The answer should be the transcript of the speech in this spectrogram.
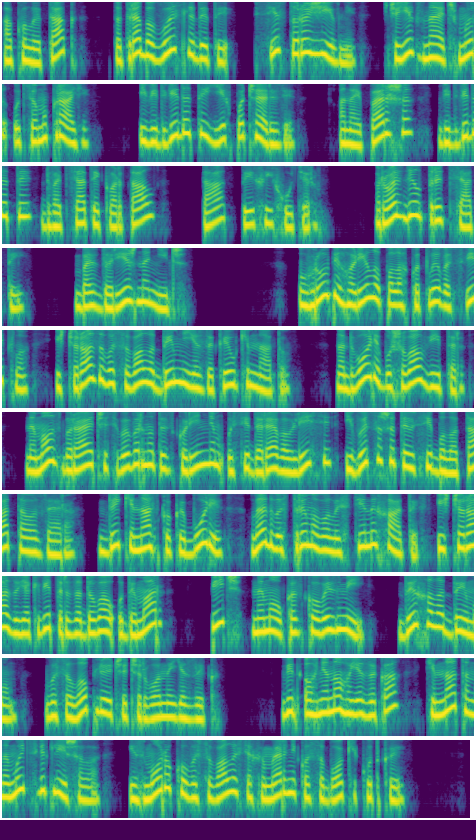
А коли так, то треба вислідити всі сторожівні, що їх знає чмир у цьому краї, і відвідати їх по черзі, а найперше відвідати 20-й квартал та Тихий хутір. Розділ 30. Бездоріжна ніч. У грубі горіло палахкотливе світло і щоразу висувало димні язики у кімнату. На дворі бушував вітер, немов збираючись вивернути з корінням усі дерева в лісі і висушити всі болота та озера. Дикі наскоки бурі ледве стримували стіни хати, і щоразу, як вітер задував у димар, піч, немов казковий змій, дихала димом, висолоплюючи червоний язик. Від огняного язика кімната на мить світлішала, і з мороку висувалися химерні кособокі кутки.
